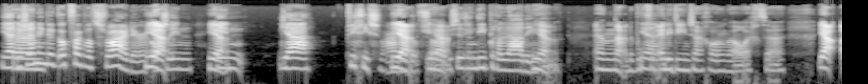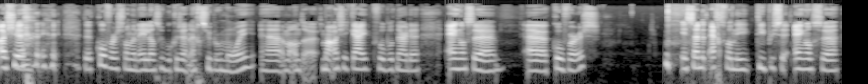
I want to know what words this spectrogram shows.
ja, die zijn Ehm, denk ik ook vaak wat zwaarder. ja. Als in, Ja. in, ja, psychisch zwaarder of zo. Er zit een diepere lading Ja. in. En nou, de boeken van Ellie Dean zijn gewoon wel echt... eh, ja, als je... de covers van de Nederlandse boeken zijn echt super mooi. maar, ander- maar als je kijkt bijvoorbeeld naar de Engelse eh, covers... is, zijn het echt van die typische Engelse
